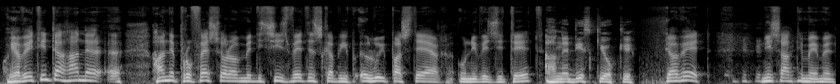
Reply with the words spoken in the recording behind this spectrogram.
och jag vet inte, han är, eh, han är professor av medicinsk vetenskap i Louis Pasteur universitet. Han är diskjockey. Jag vet, ni sa till mig, men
